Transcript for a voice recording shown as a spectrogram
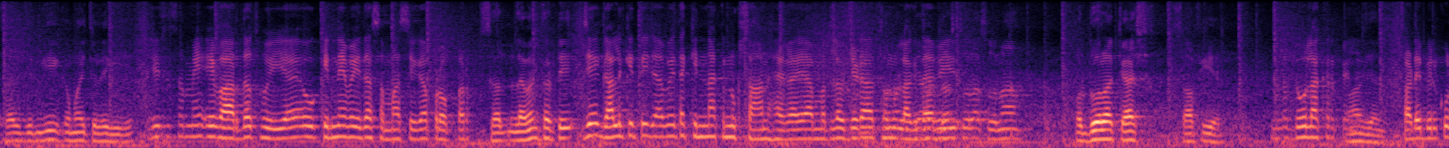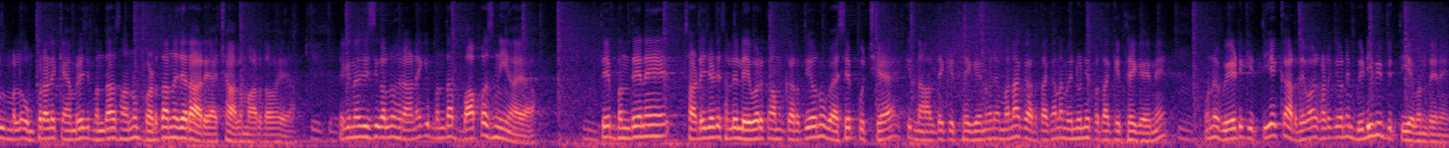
ਸਾਰੀ ਜ਼ਿੰਦਗੀ ਦੀ ਕਮਾਈ ਚਲੀ ਗਈ ਹੈ ਜਿਸ ਸਮੇਂ ਇਹ ਵਾਰਦਾਤ ਹੋਈ ਹੈ ਉਹ ਕਿੰਨੇ ਵਜੇ ਦਾ ਸਮਾਂ ਸੀਗਾ ਪ੍ਰੋਪਰ ਸਰ 11:30 ਜੇ ਗੱਲ ਕੀਤੀ ਜਾਵੇ ਤਾਂ ਕਿੰਨਾ ਕੁ ਨੁਕਸਾਨ ਹੈਗਾ ਆ? ਮਤਲਬ ਜਿਹੜਾ ਤੁਹਾਨੂੰ ਲੱਗਦਾ ਵੀ 10 ਤੋਲਾ ਸੋਨਾ ਔਰ 2 ਲੱਖ ਕੈਸ਼ ਕਾਫੀ ਹੈ ਮਤਲਬ 2 ਲੱਖ ਰੁਪਏ। ਹਾਂਜੀ ਹਾਂਜੀ। ਸਾਡੇ ਬਿਲਕੁਲ ਮਤਲਬ ਉੱਪਰ ਵਾਲੇ ਕੈਮਰੇ 'ਚ ਬੰਦਾ ਸਾਨੂੰ ਵੜਦਾ ਨਜ਼ਰ ਆ ਰਿਹਾ ਛਾਲ ਮਾਰਦਾ ਹੋਇਆ। ਲੇਕਿਨ ਅਸੀਂ ਇਸ ਗੱਲ ਨੂੰ ਹੈਰਾਨ ਹੈ ਕਿ ਬੰਦਾ ਵਾਪਸ ਨਹੀਂ ਆਇਆ। ਤੇ ਬੰਦੇ ਨੇ ਸਾਡੇ ਜਿਹੜੇ ਥੱਲੇ ਲੇਬਰ ਕੰਮ ਕਰਦੀ ਉਹਨੂੰ ਵੈਸੇ ਪੁੱਛਿਆ ਕਿ ਨਾਲ ਦੇ ਕਿੱਥੇ ਗਏ ਨੇ? ਉਹਨੇ ਮਨਾ ਕਰਤਾ ਕਹਿੰਦਾ ਮੈਨੂੰ ਨਹੀਂ ਪਤਾ ਕਿੱਥੇ ਗਏ ਨੇ। ਉਹਨੇ ਵੇਟ ਕੀਤੀ ਹੈ ਘਰ ਦੇ ਬਾਹਰ ਖੜ ਕੇ ਉਹਨੇ ਬੀੜੀ ਵੀ ਪੀਤੀ ਹੈ ਬੰਦੇ ਨੇ।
